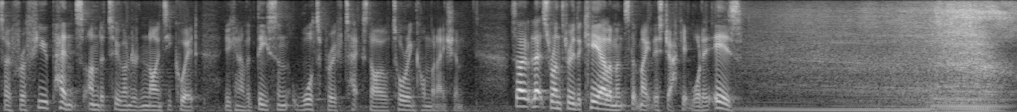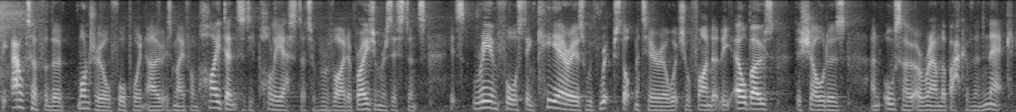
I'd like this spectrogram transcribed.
so for a few pence under 290 quid, you can have a decent waterproof textile touring combination. So let's run through the key elements that make this jacket what it is. The outer for the Montreal 4.0 is made from high density polyester to provide abrasion resistance. It's reinforced in key areas with ripstop material which you'll find at the elbows, the shoulders and also around the back of the neck.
